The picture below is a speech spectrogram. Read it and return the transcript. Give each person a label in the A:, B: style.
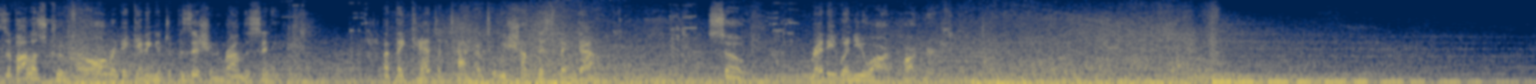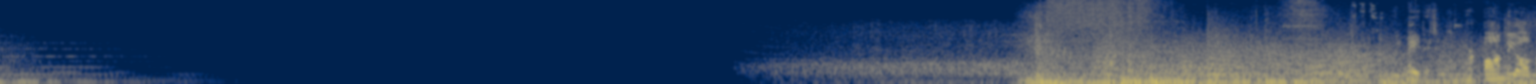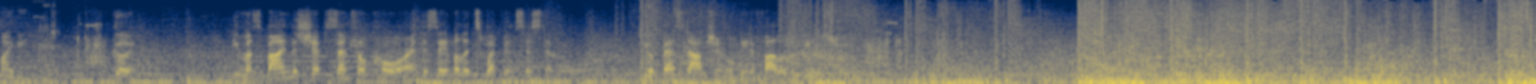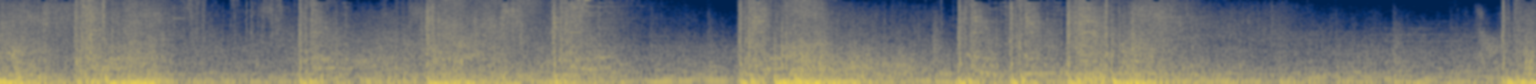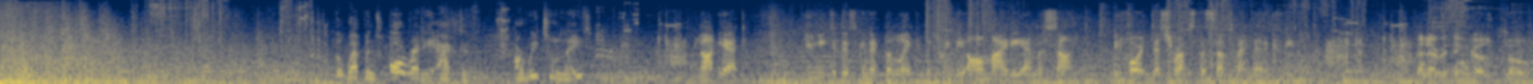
A: Zavala's troops are already getting into position around the city. But they can't attack until we shut this thing down. So, ready when you are, partner. On the Almighty.
B: Good. You must find the ship's central core and disable its weapon system. Your best option will be to follow the fuel stream.
A: Weapon's already active. Are we too late?
B: Not yet. You need to disconnect the link between the Almighty and the Sun before it disrupts the Sun's magnetic field.
C: And everything goes boom.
